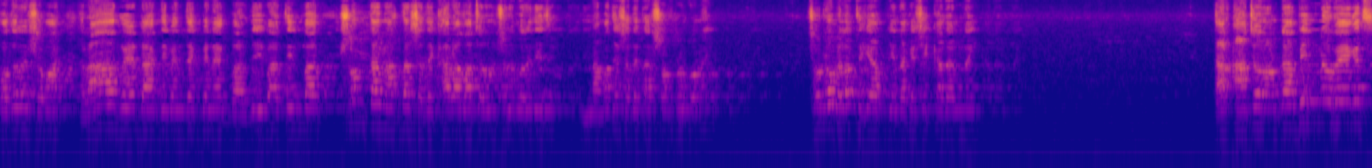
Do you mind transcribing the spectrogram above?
ফজরের সময় রাগ হয়ে ডাক দিবেন, দেখবেন একবার, দুইবার, তিনবার সন্তান আপনার সাথে খারাপ আচরণ শুরু করে দিয়েছে। নামাজের সাথে তার সম্পর্ক নাই। ছোটবেলা থেকে আপনি তাকে শিক্ষা দেন নাই। তার আচরণটা ভিন্ন হয়ে গেছে।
